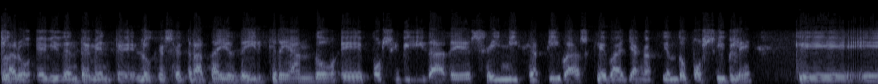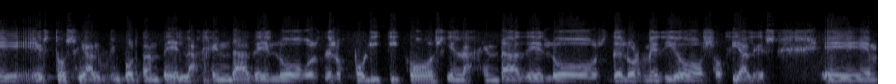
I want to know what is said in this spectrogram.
Claro, evidentemente, lo que se trata es de ir creando eh, posibilidades e iniciativas que vayan haciendo posible que eh, esto sea algo importante en la agenda de los de los políticos y en la agenda de los de los medios sociales. Eh,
